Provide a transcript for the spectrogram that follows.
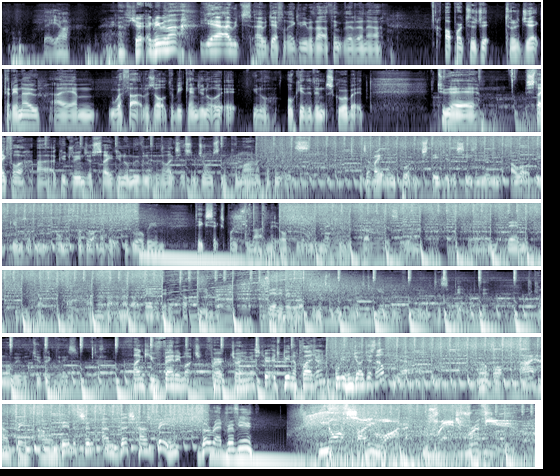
There you are. Sure, agree with that? Yeah, I would. I would definitely agree with that. I think they're in a upward traje- trajectory now. I am um, with that result of the weekend. You know, it, you know, okay, they didn't score, but it, to uh, stifle a, a, good Rangers side, you know, moving into the likes of St Johnstone and Kilmarnock, I think it's it's a vitally important stage of the season. And a lot of these games have been almost forgotten about if they go away and take six points from that, and it obviously the next one the cup for the same. Um, then a, a, another another very very tough game, but very very optimistic over the next two games. And fully anticipate them to, to come away with two victories. Thank you very much for joining us, Stuart. It's been a pleasure. Hope you've enjoyed yourself. Yeah. Well, well, I have been Alan Davidson, and this has been the Red Review. North Sound 1 Red Review.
